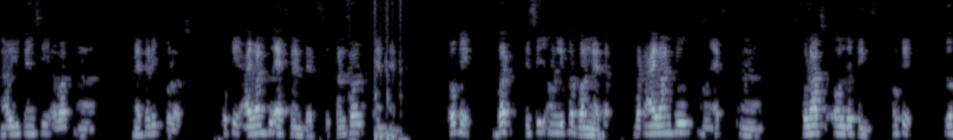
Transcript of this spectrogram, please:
Now you can see our uh, method is collapse. Okay, I want to expand that. So control and N. Okay, but this is only for one method. But I want to uh, uh collapse all the things. Okay. So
